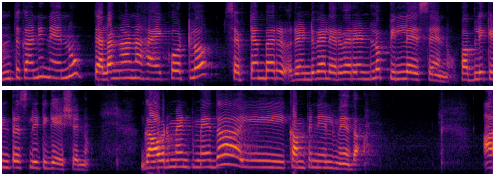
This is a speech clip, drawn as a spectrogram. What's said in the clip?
అందుకని నేను తెలంగాణ హైకోర్టులో సెప్టెంబర్ రెండు వేల ఇరవై రెండులో పిల్ వేసాను పబ్లిక్ ఇంట్రెస్ట్ లిటిగేషన్. గవర్నమెంట్ మీద ఈ కంపెనీల మీద. ఆ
